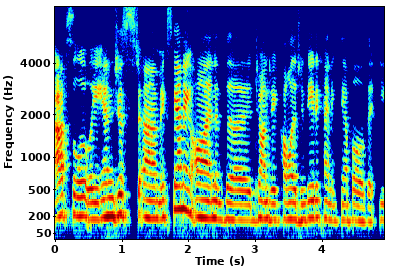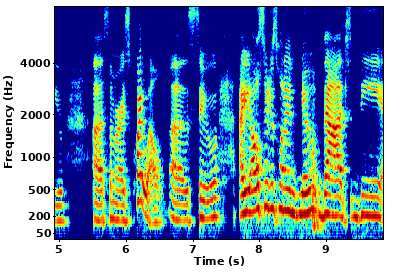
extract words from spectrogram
absolutely. And just um, expanding on the John Jay College and DataKind example that you uh, summarized quite well, uh, Sue. I also just want to note that the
